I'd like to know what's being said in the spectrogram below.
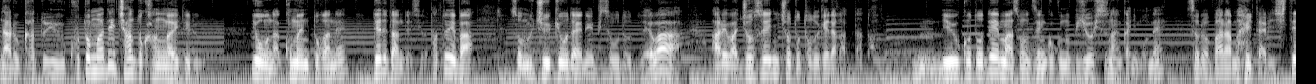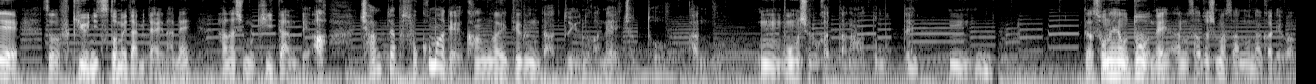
なるかということまでちゃんと考えてるようなコメントがね出てたんですよ。例えばその宇宙兄弟のエピソードではあれは女性にちょっと届けたかったと。うんいうことで、まあ、その全国の美容室なんかにもねそれをばらまいたりしてその普及に努めたみたいなね話も聞いたんであちゃんとやっぱそこまで考えてるんだというのがねちょっとあの、うん、面白かったなと思って。うん。ん。だその辺をどうねあの佐渡島さんの中ではこ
